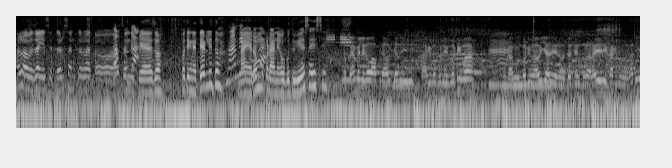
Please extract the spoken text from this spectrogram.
હાલો હવે જઈએ છીએ દર્શન કરવા તો સંદીપે જો પતિકને તેડ લીધો. ના એ રમકડા ને એવું બધું વેચાય છે. ફેમિલી તો આપણે આવી જાય કાકી બાપુની ગોટીમાં કાકુની ગોટીમાં આવી જાય દર્શન થોડા રહી જાય કાકી બાપુ ગાડી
